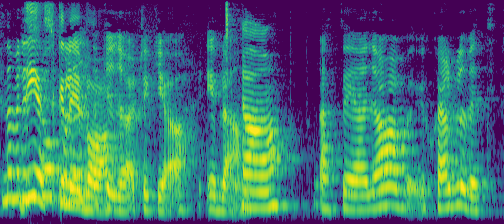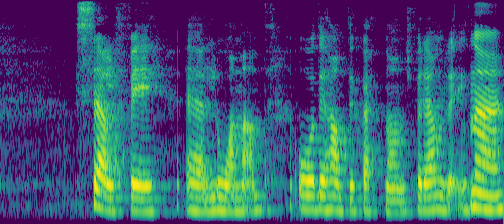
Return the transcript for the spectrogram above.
Nej, men det är så skulle vara... gör tycker jag ibland. Ja, Att eh, jag har själv blivit selfie-lånad och det har inte skett någon förändring. nej.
